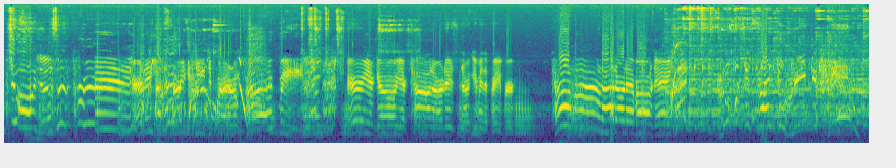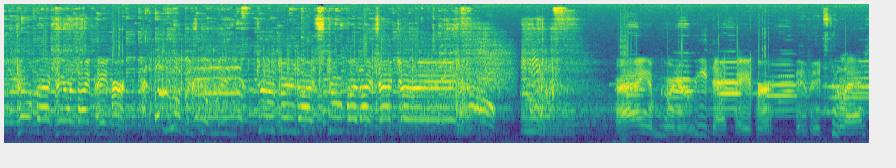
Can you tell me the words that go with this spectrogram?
Joyous and free! Ready? I need to borrow five feet. Here you go, you con artist. Now give me the paper. Come on, I don't have all day. Lumpus is trying to read the bean. Come back here with my paper. And Lumpus the lead! Give me of the century! Now! I am going to read that paper if it's the last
